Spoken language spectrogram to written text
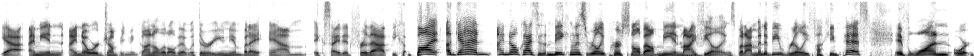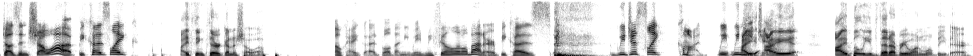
Yeah, I mean, I know we're jumping the gun a little bit with the reunion, but I am excited for that because but again, I know guys, I'm making this really personal about me and my feelings, but I'm going to be really fucking pissed if one or doesn't show up because like i think they're gonna show up okay, good. Well, then you made me feel a little better because we just like come on. We we I, need you. I I believe that everyone will be there.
